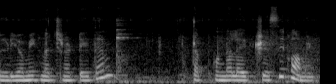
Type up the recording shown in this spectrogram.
వీడియో మీకు నచ్చినట్టయితే తప్పకుండా లైక్ చేసి కామెంట్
